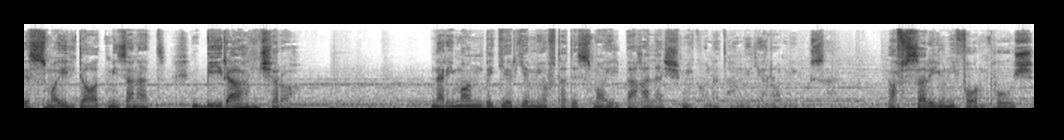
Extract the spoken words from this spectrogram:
اسماعیل داد می‌زند. بیرحم چرا؟ نریمان به گریه میافتد اسماعیل بغلش می‌کند همدیگر را میبوسند. افسر یونیفرم پوش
